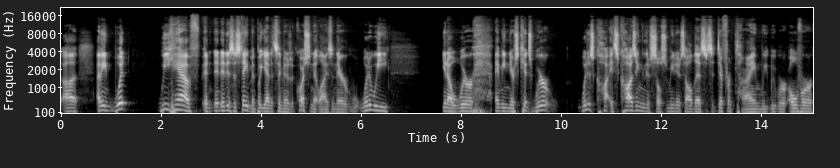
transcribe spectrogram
uh, I mean, what we have, and, and it is a statement, but yet at the same time, there's a question that lies in there. What do we, you know, we're, I mean, there's kids. We're what is ca- it's causing there's social media it's all this it's a different time we, we were over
